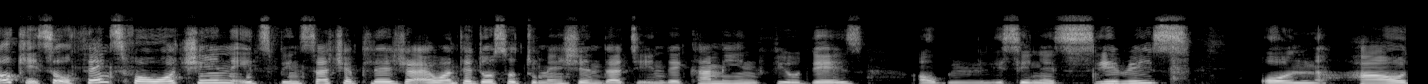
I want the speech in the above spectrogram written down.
Okay, so thanks for watching. It's been such a pleasure. I wanted also to mention that in the coming few days, I'll be releasing a series on how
